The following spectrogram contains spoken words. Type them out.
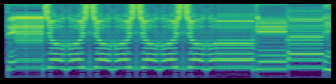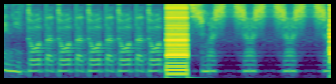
天井五条ご条五条五限ご天に到達到達到達到達到達しましちゃしちゃしちゃ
